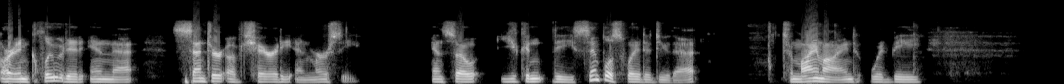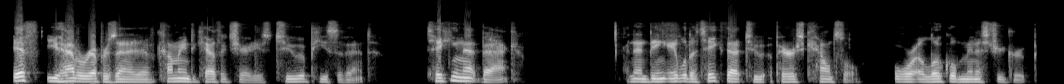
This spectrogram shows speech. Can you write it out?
are included in that center of charity and mercy. And so you can, the simplest way to do that, to my mind, would be if you have a representative coming to Catholic Charities to a peace event, taking that back and then being able to take that to a parish council or a local ministry group,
